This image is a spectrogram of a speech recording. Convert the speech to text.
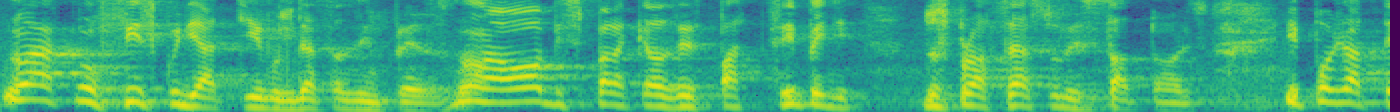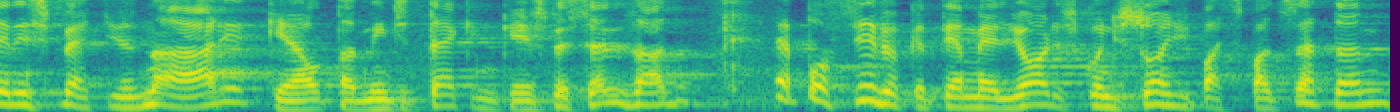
Não há confisco de ativos dessas empresas, não há óbice para que elas participem de, dos processos licitatórios. E por já terem expertise na área, que é altamente técnica e especializada, é possível que tenha melhores condições de participar do certame,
